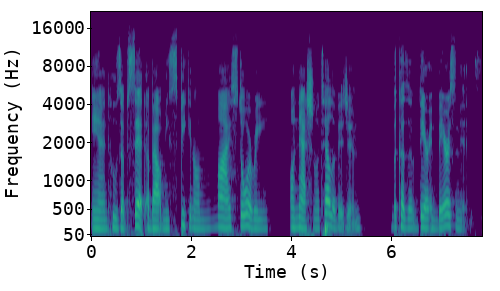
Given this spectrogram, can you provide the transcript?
and who's upset about me speaking on my story on national television because of their embarrassments.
